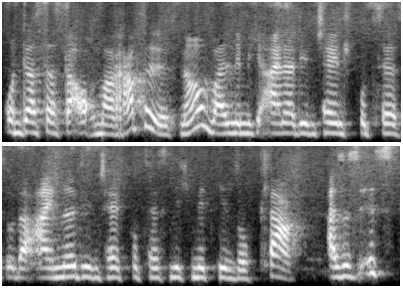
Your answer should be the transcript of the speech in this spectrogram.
und dass das da auch mal rappelt, ne? weil nämlich einer den Change-Prozess oder eine den Change-Prozess nicht mitgehen, so klar. Also es ist,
